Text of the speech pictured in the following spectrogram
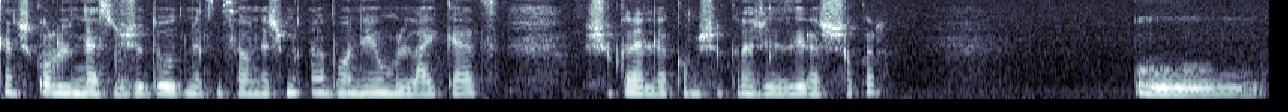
كنشكر الناس الجدد ما تنساوناش من ابوني ومن لايكات شكرا لكم شكرا جزيلا الشكر. و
